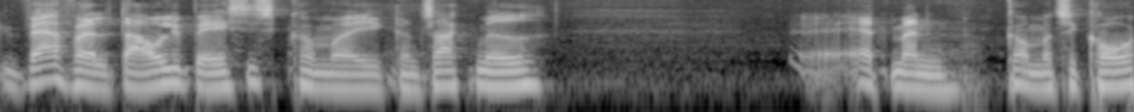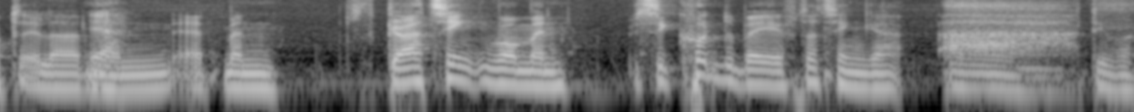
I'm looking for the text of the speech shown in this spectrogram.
i hvert fald daglig basis kommer i kontakt med, øh, at man kommer til kort, eller at, ja. man, at man gør ting, hvor man sekundet bagefter tænker, ah, det var,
